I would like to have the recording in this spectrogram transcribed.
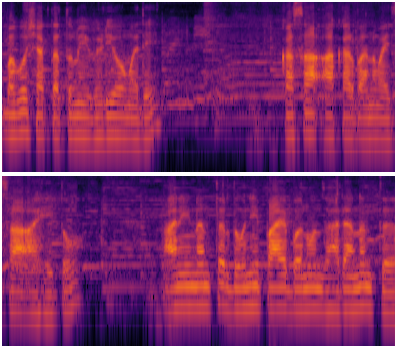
बघू शकता तुम्ही व्हिडिओमध्ये कसा आकार बनवायचा आहे तो. आणि नंतर दोन्ही पाय बनवून झाल्यानंतर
